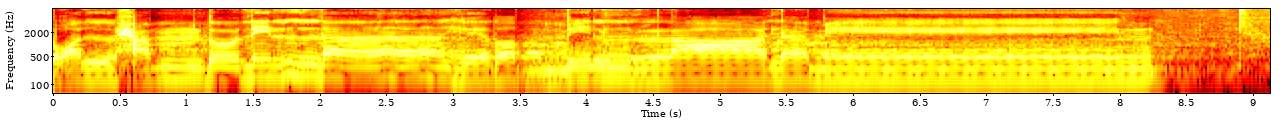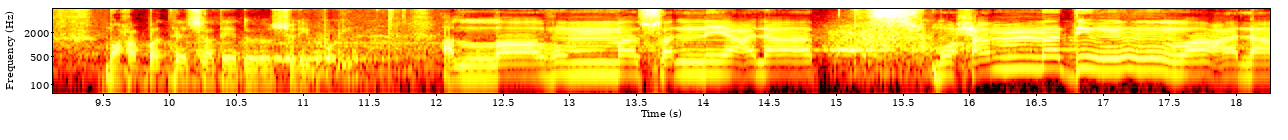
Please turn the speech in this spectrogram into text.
والحمد لله رب العالمين محبت সাথে দুরূদ শরীফ পড়ি اللهم صل على محمد وعلى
